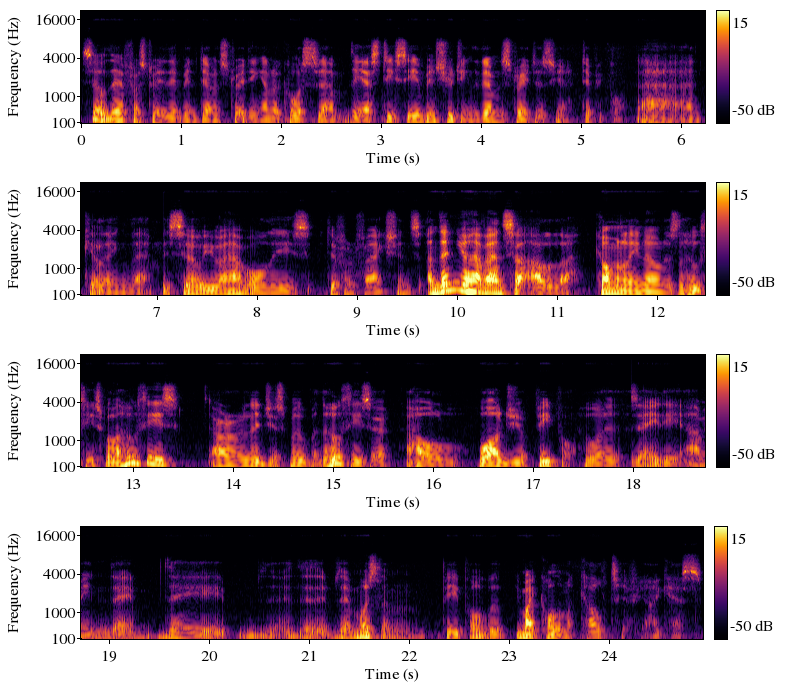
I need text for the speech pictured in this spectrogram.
So they're frustrated. They've been demonstrating. And of course, um, the STC have been shooting the demonstrators, you know, typical, uh, and killing them. So you have all these different factions. And then you have Ansar Allah, commonly known as the Houthis. Well, the Houthis are a religious movement. The Houthis are a whole wadge of people who are Zaidi. I mean, they they they're Muslim people with you might call them a cult, if you, I guess.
